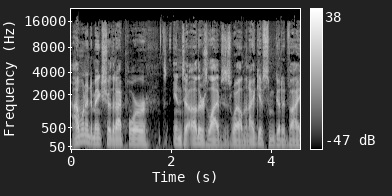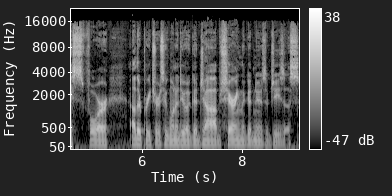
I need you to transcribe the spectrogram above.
I wanted to make sure that I pour into others' lives as well, and that I give some good advice for other preachers who want to do a good job sharing the good news of Jesus.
